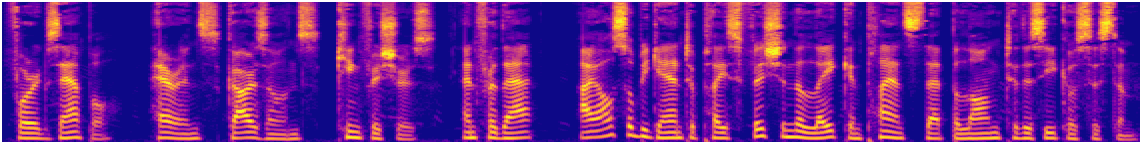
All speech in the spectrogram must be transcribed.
For example, herons, garzones, kingfishers, and for that, I also began to place fish in the lake and plants that belong to this ecosystem.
